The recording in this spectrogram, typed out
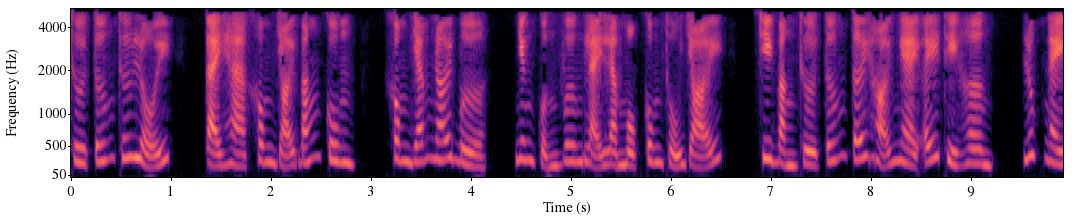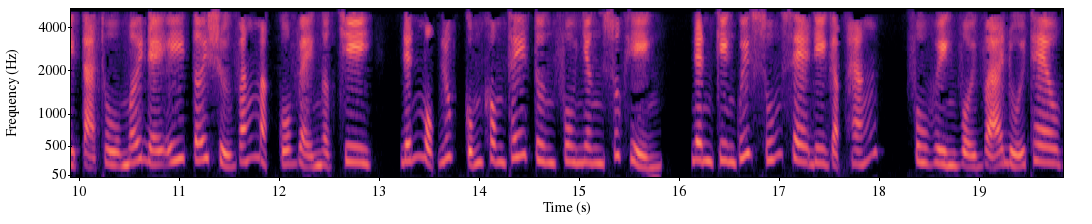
thư tướng thứ lỗi, tại hạ không giỏi bắn cung, không dám nói bừa, nhưng quận vương lại là một cung thủ giỏi, chi bằng thừa tướng tới hỏi ngày ấy thì hơn, lúc này tạ thù mới để ý tới sự vắng mặt của vệ ngật chi, đến một lúc cũng không thấy tương phu nhân xuất hiện, nên kiên quyết xuống xe đi gặp hắn, Phu huyền vội vã đuổi theo,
